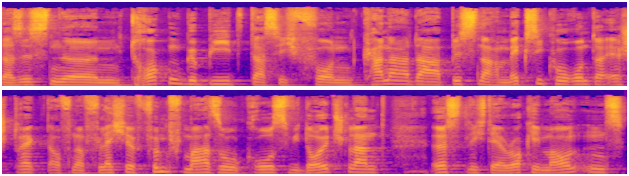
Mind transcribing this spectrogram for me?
Das ist ein Trockengebiet, das sich von Kanada bis nach Mexiko runter erstreckt, auf einer Fläche fünfmal so groß wie Deutschland, östlich der Rocky Mountains.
